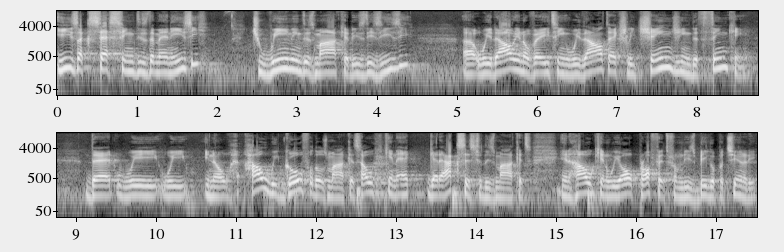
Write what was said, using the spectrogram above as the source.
is accessing this demand easy? To win in this market, is this easy? Uh, without innovating, without actually changing the thinking that we, we, you know, how we go for those markets, how we can get access to these markets, and how can we all profit from this big opportunity.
